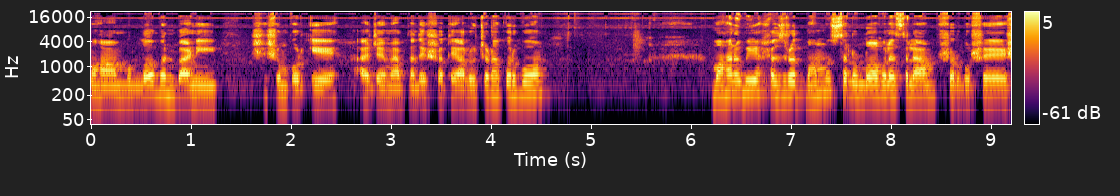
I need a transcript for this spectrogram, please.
মহামূল্যবান বাণী সে সম্পর্কে আজ আমি আপনাদের সাথে আলোচনা করব। মহানবী হজরত মোহাম্মদ সাল্লাহ সাল্লাম সর্বশেষ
